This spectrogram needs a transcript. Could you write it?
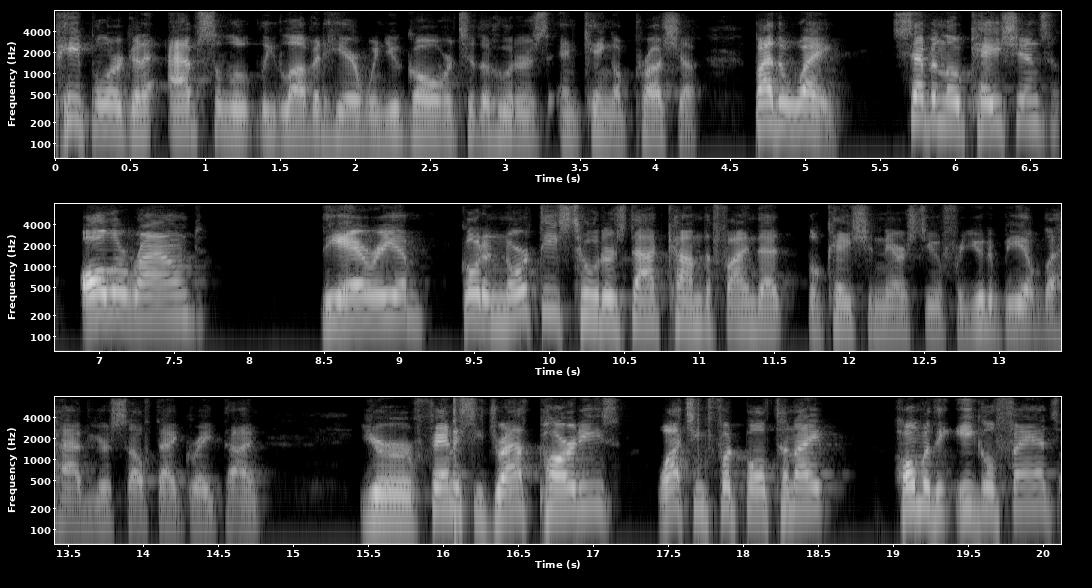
People are going to absolutely love it here when you go over to the Hooters and King of Prussia. By the way, seven locations all around the area. Go to northeasthooters.com to find that location nearest to you for you to be able to have yourself that great time. Your fantasy draft parties, watching football tonight, home of the Eagle fans,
